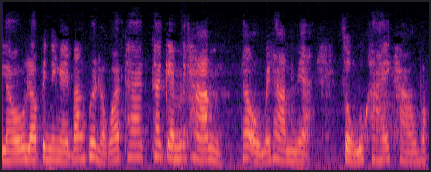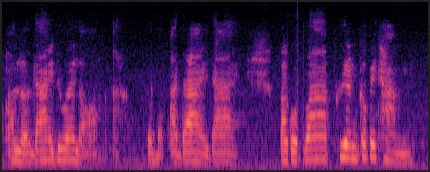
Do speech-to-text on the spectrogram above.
แล้วแล้วเป็นยังไงบ้างเพื่อนบอกว่าถ้าถ้าแกไม่ทำถ้าโอไม่ทำเนี่ย ส่งลูกค้าให้เขาบอกเอาเหรอได้ด้วยเหรออะก็บอกอะได้ได้ ปรากฏว่าเพื่อนก็ไปทำ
